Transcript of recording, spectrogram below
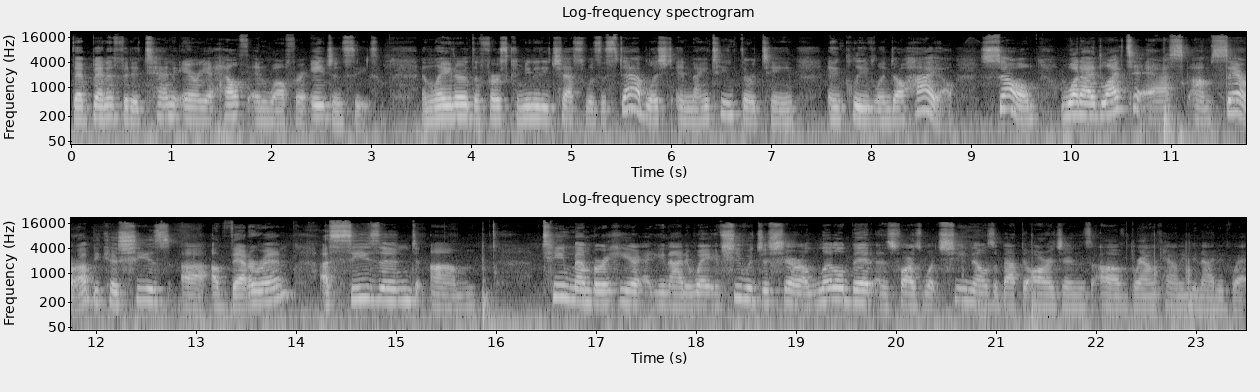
that benefited 10 area health and welfare agencies. And later, the first community chest was established in 1913 in Cleveland, Ohio. So, what I'd like to ask um, Sarah, because she is uh, a veteran, a seasoned um, team member here at United Way, if she would just share a little bit as far as what she knows about the origins of Brown County United Way.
